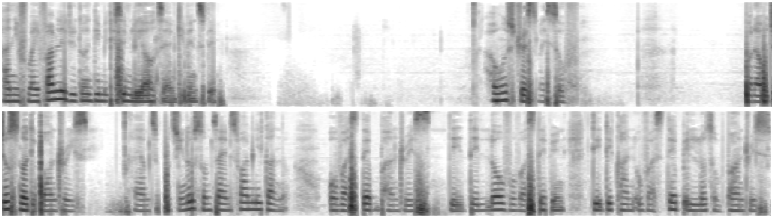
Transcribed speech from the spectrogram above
And if my family do not give me the same loyalty I'm giving to them, I won't stress myself. But I will just know the boundaries I am to put. You know, sometimes family can overstep boundaries. They they love overstepping. They they can overstep a lot of boundaries.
